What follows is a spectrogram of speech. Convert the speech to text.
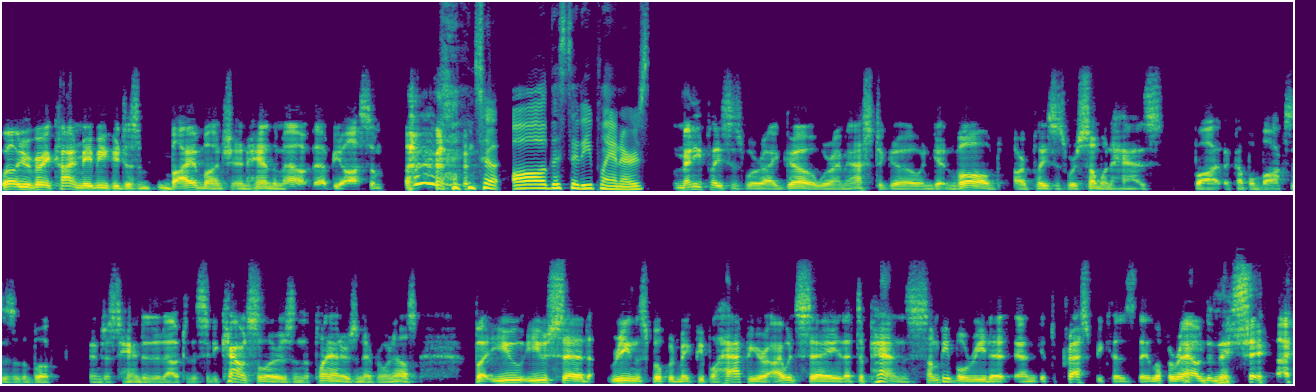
Well, you're very kind. Maybe you could just buy a bunch and hand them out. That'd be awesome. to all the city planners. Many places where I go, where I'm asked to go and get involved, are places where someone has bought a couple boxes of the book and just handed it out to the city councilors and the planners and everyone else. But you you said reading this book would make people happier. I would say that depends. Some people read it and get depressed because they look around and they say, "I,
